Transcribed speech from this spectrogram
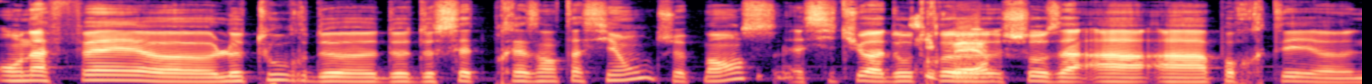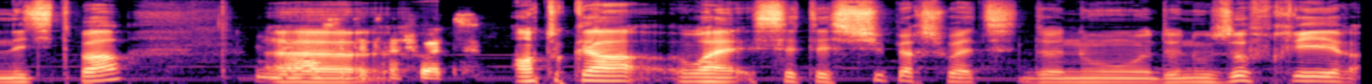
on a fait euh, le tour de, de- de cette présentation, je pense. Et si tu as d'autres choses à, à- à apporter, euh, n'hésite pas. Non, c'était très chouette. En tout cas, ouais, c'était super chouette de nous, de nous offrir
